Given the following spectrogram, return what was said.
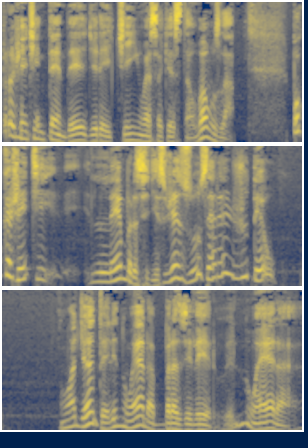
para a gente entender direitinho essa questão. Vamos lá. Pouca gente lembra-se disso, Jesus era judeu. Não adianta, ele não era brasileiro, ele não era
